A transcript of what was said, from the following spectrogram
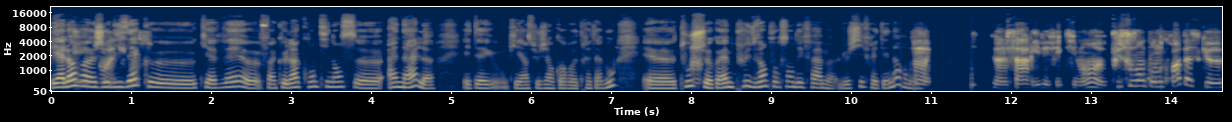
Et alors, Et euh, je ouais, lisais que qu'il y avait, euh, enfin que l'incontinence euh, anale était, qui est un sujet encore euh, très tabou, euh, touche quand même plus de 20% des femmes. Le chiffre est énorme. Ouais. Euh, ça arrive effectivement euh, plus souvent qu'on ne croit parce que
